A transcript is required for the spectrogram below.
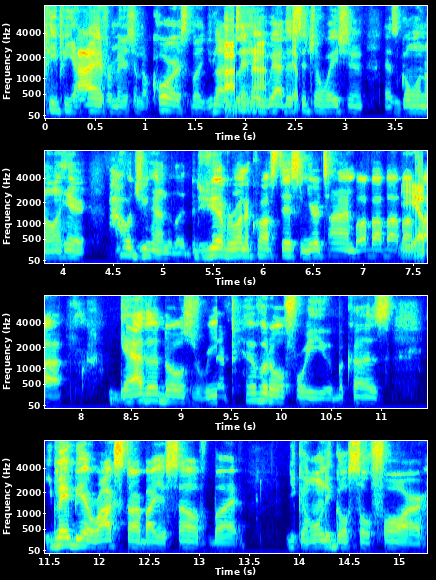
PII information, of course, but you say, hey, we have this Yep. situation that's going on here. How would you handle it? Did you ever run across this in your time? Blah blah blah blah Yep. blah. Gather those re- pivotal for you because you may be a rock star by yourself, but you can only go so far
